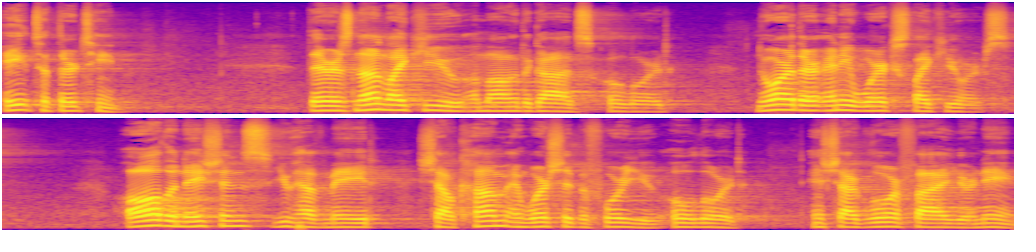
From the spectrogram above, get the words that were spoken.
8 to 13. There is none like you among the gods, O Lord, nor are there any works like yours. All the nations you have made shall come and worship before you, O Lord, and shall glorify your name.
